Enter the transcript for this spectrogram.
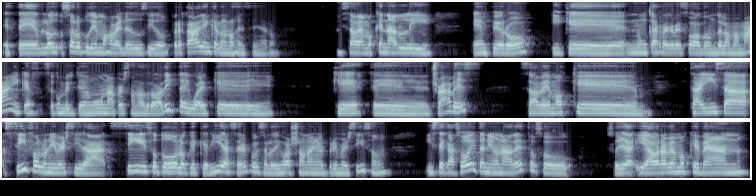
Este, lo, solo pudimos haber deducido, pero estaba bien que lo nos enseñaron. Sabemos que Natalie empeoró y que nunca regresó a donde la mamá y que se convirtió en una persona drogadicta, igual que, que este Travis. Sabemos que Thaisa sí fue a la universidad, sí hizo todo lo que quería hacer, porque se lo dijo a Shona en el primer season, y se casó y tenía una de estos. So, ya, y ahora vemos que Van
